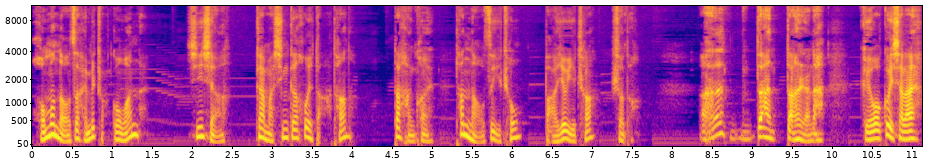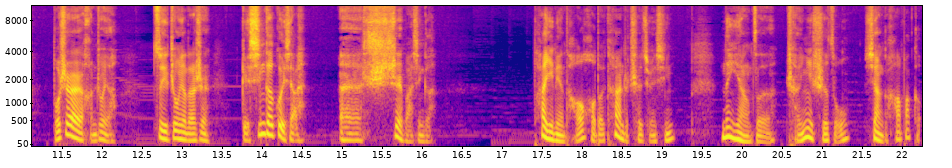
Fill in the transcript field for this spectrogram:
黄毛脑子还没转过弯来，心想：干嘛新哥会打他呢？但很快，他脑子一抽，把腰一插，说道。啊，当当然了，给我跪下来不是很重要，最重要的是给新哥跪下来，呃，是吧，新哥？他一脸讨好的看着赤泉心，那样子诚意十足，像个哈巴狗。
